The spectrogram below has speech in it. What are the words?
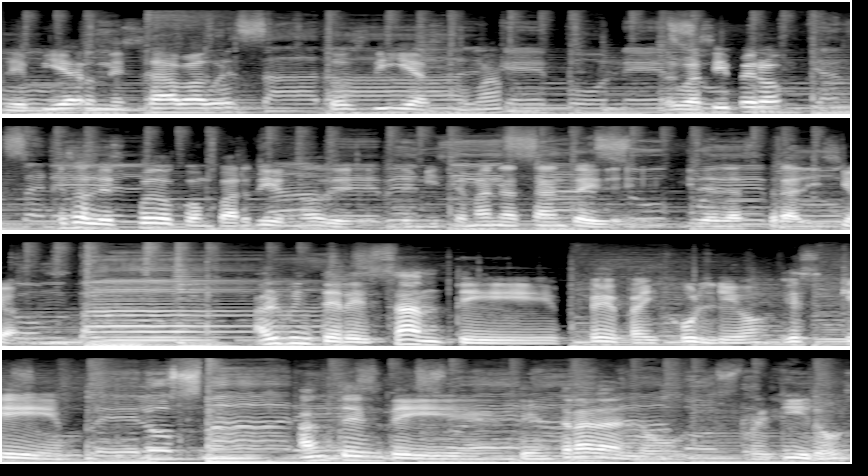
de viernes, sábado, dos días nomás, algo así, pero eso les puedo compartir, ¿no? De, mi Semana Santa y de, y de las tradiciones. Algo interesante, Pepa y Julio, es que antes de, entrar a los retiros,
